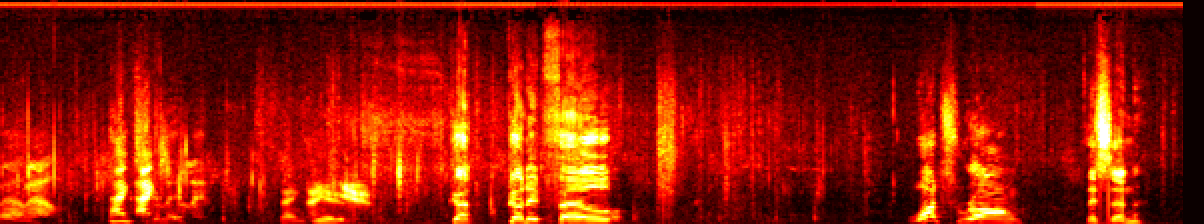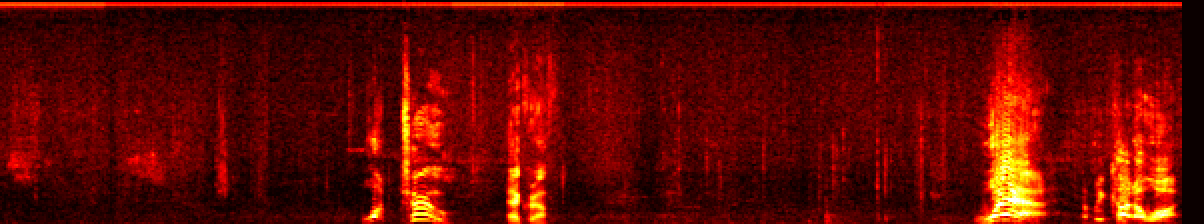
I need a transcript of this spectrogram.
Well, thanks, for the lift. Thank you. Got, got it, Phil. Oh. What's wrong? Listen, What to? aircraft. Where? Have we cut or what?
